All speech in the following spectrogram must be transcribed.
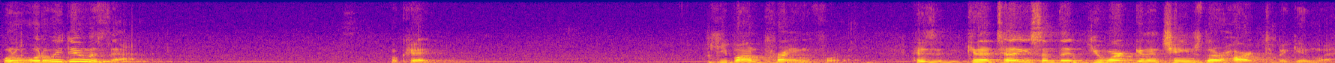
What, what do we do with that? Okay? Keep on praying for them. Because can I tell you something? You weren't going to change their heart to begin with.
